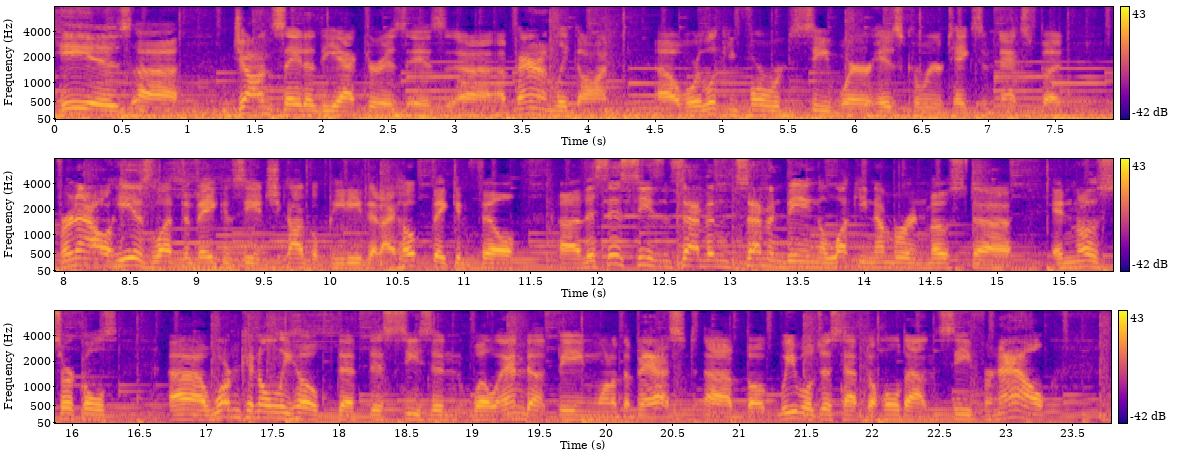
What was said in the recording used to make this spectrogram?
He is uh, Jon Seda, the actor, is is uh, apparently gone. Uh, we're looking forward to see where his career takes him next, but for now, he has left a vacancy in Chicago PD that I hope they can fill. Uh, this is season seven, seven being a lucky number in most uh, in most circles. Uh, one can only hope that this season will end up being one of the best, uh, but we will just have to hold out and see. For now,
